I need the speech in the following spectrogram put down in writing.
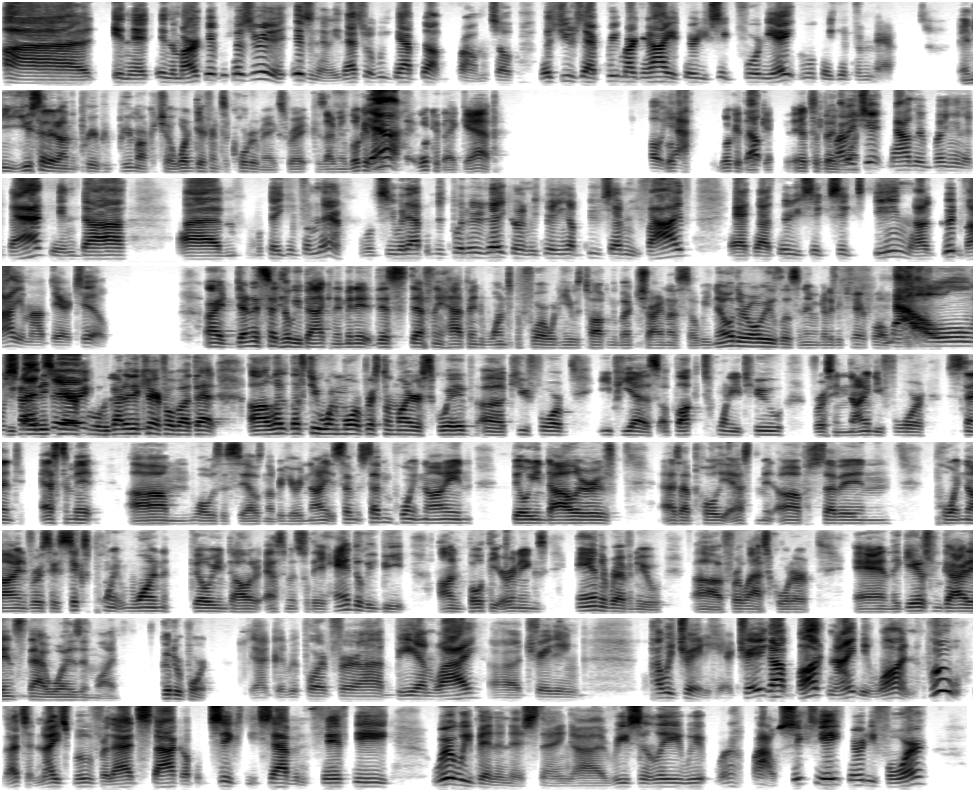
uh, in it in the market because there isn't any. That's what we gapped up from. So let's use that pre-market high at 36.48. We'll take it from there. And you said it on the pre pre market show. What difference a quarter makes, right? Because I mean, look at yeah. that. Look at that gap. Oh look, yeah. Look at that yep. gap. It's a big one. It. Now they're bringing it back, and uh, um, we'll take it from there. We'll see what happens to Twitter today. Currently trading up 275 at uh, 36.16. Uh, good volume out there, too. All right, Dennis said he'll be back in a minute. This definitely happened once before when he was talking about China, so we know they're always listening. We got to be careful. No, we got to be careful. We got to be careful about that. Uh, let, us do one more. Bristol Myers Squibb uh, Q4 EPS a buck twenty two versus a ninety four cent estimate. Um, what was the sales number here? Nine, seven, $7.9 billion as I pull the estimate up. 7.9 versus a $6.1 billion estimate. So they handily beat on both the earnings and the revenue uh, for last quarter. And they gave some guidance that was in line. Good report. Yeah, good report for uh, BMY uh, trading – how we trading here? Trading up buck 91. Whoo, that's a nice move for that stock up at 67.50. Where we been in this thing? Uh, recently, we wow, 68.34.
